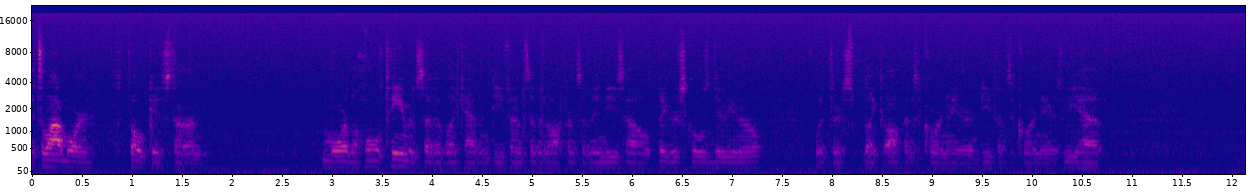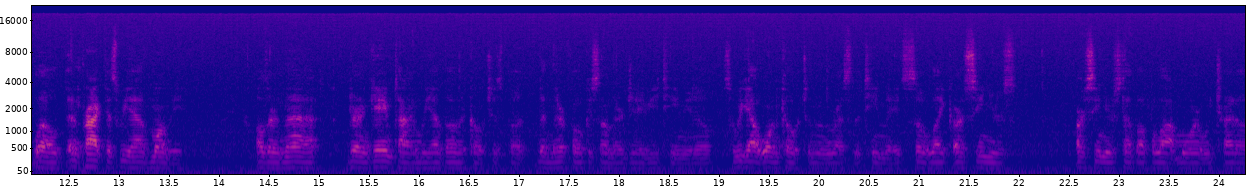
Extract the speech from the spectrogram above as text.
It's a lot more focused on more the whole team instead of like having defensive and offensive indies how bigger schools do. You know, with their like offensive coordinator and defensive coordinators. We have well, in practice we have Mummy. Other than that, during game time we have the other coaches, but then they're focused on their JV team, you know. So we got one coach and then the rest of the teammates. So like our seniors, our seniors step up a lot more, and we try to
